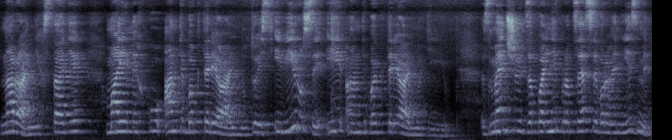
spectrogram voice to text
на ранніх стадіях, має м'яку антибактеріальну, тобто і віруси, і антибактеріальну дію. Зменшують запальні процеси в організмі,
